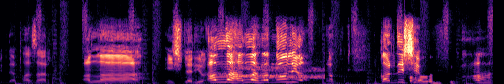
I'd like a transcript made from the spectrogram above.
Bugün de pazar. Allah işler yok. Allah Allah lan ne oluyor? Kardeşim. Ah,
